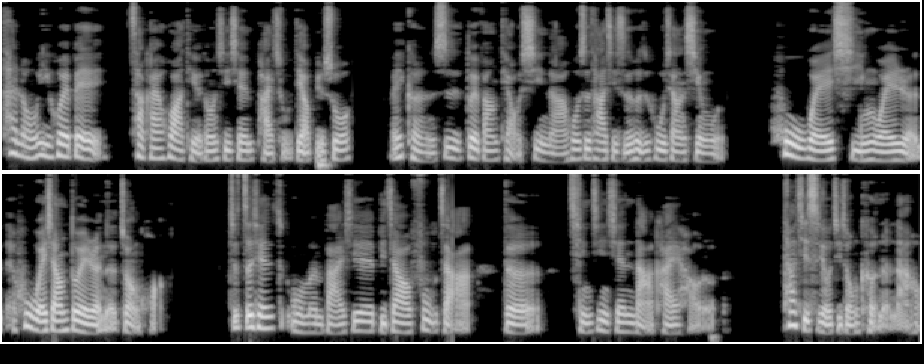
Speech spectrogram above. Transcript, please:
太容易会被岔开话题的东西先排除掉，比如说，哎，可能是对方挑衅啊，或是他其实会是互相行为、互为行为人、互为相对人的状况。就这些，我们把一些比较复杂的情境先拿开好了。他其实有几种可能啦，哈。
